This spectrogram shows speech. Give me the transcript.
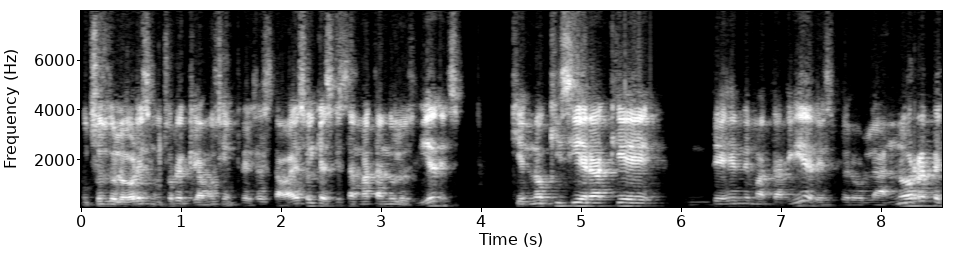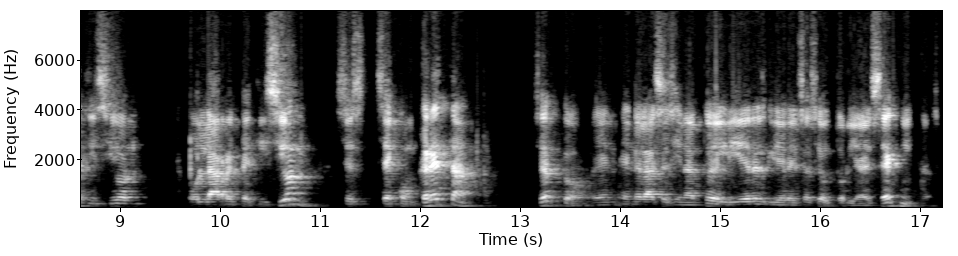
muchos dolores, muchos reclamos y entre esas estaba eso y que es que están matando los líderes. Quien no quisiera que dejen de matar líderes, pero la no repetición o la repetición se, concreta, ¿cierto? En, el asesinato de líderes, lideresas y autoridades técnicas.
